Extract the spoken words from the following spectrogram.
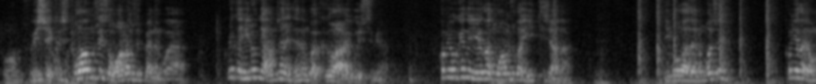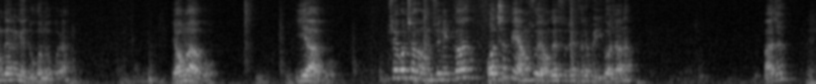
도함수. 위시. 그치 도함수에서 원함수 빼는 거야. 그러니까 이런 게 암산이 되는 거야. 그걸 알고 있으면. 그럼 여기는 얘가 도함수가 2t잖아. 이거가 되는 거지? 그럼 얘가 0 되는 게 누구 누구야? 0하고 2하고 최고차가 음수니까 어차피 양수가 0 됐을 때 그래프 이거잖아. 맞아? 네.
